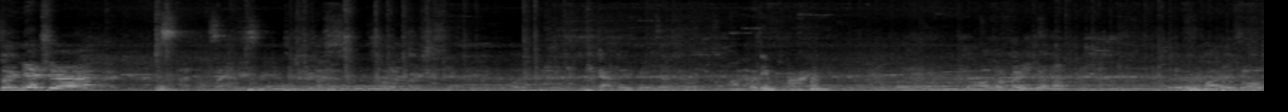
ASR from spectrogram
对面去。依家對比嗰啲唔買。好的，问一下他。马又说了，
